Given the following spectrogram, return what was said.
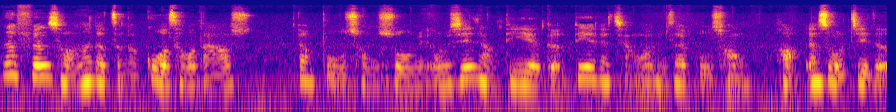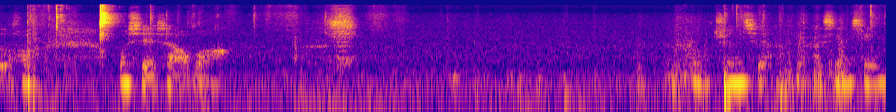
那分手那个整个过程我打要要补充说明。我们先讲第二个，第二个讲完我们再补充。好，要是我记得的话，我写一下好不好？圈起来，打星星。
